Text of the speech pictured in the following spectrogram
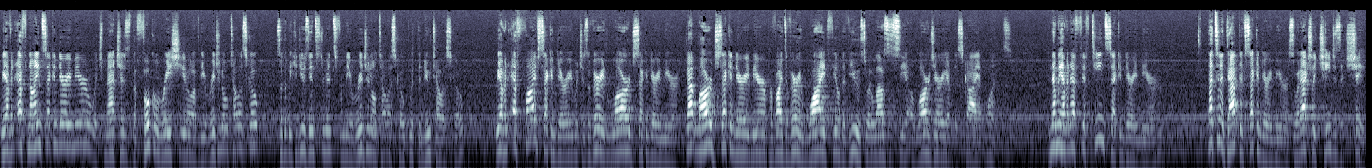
We have an F9 secondary mirror, which matches the focal ratio of the original telescope so that we could use instruments from the original telescope with the new telescope. We have an F5 secondary, which is a very large secondary mirror. That large secondary mirror provides a very wide field of view, so it allows us to see a large area of the sky at once. And then we have an F15 secondary mirror, that's an adaptive secondary mirror, so it actually changes its shape.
